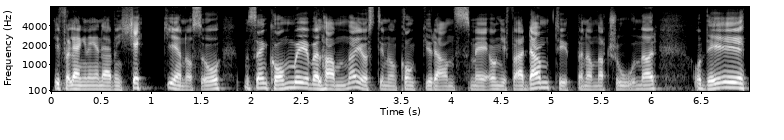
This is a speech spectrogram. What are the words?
i förlängningen även Tjeckien och så. Men sen kommer vi väl hamna just i någon konkurrens med ungefär den typen av nationer. Och det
